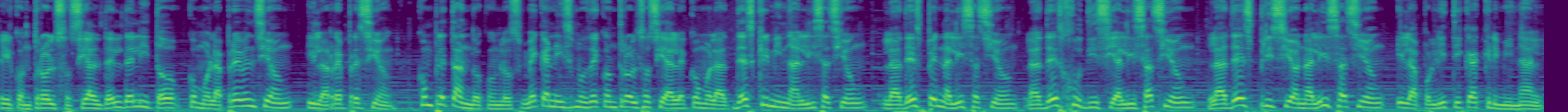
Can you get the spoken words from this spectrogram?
el control social del delito como la prevención y la represión, completando con los mecanismos de control social como la descriminalización, la despenalización, la desjudicialización, la desprisionalización y la política criminal.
